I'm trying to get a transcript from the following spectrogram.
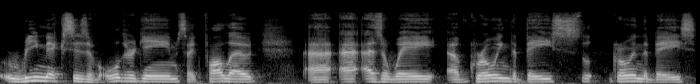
remixes of older games like fallout uh, as a way of growing the base growing the base.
